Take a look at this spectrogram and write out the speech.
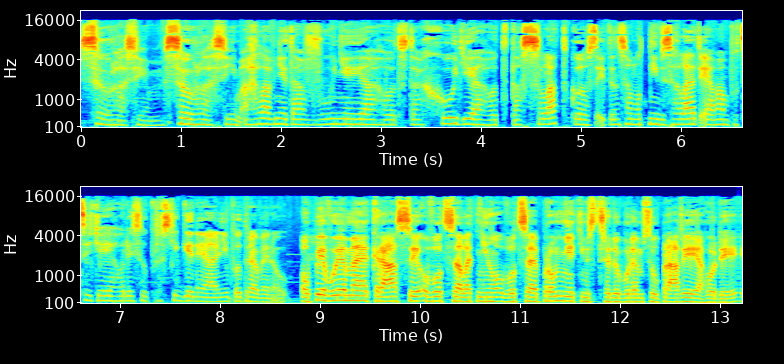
Souhlasím, souhlasím. A hlavně ta vůně jahod, ta chuť jahod, ta sladkost, i ten samotný vzhled. Já mám pocit, že jahody jsou prostě geniální potravinou. Opěvujeme krásy ovoce, letního ovoce. Pro mě tím středobodem jsou právě jahody.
